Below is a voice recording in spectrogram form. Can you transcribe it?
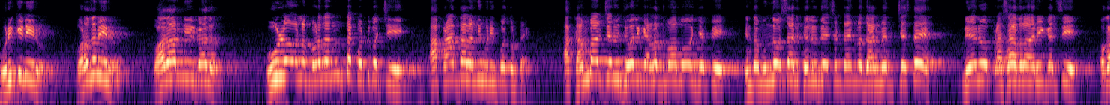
మురికి నీరు బురద నీరు గోదావరి నీరు కాదు. ఊళ్ళో ఉన్న బురదంతా కొట్టుకొచ్చి ఆ ప్రాంతాలన్నీ మునిగిపోతుంటాయి. ఆ కంబాల చెరువు జోలికి వెళ్ళద్దు బాబు అని చెప్పి ఇంత ముందోసారి తెలుగుదేశం టైంలో దాని మీద చేస్తే నేను ప్రసాద్ లహరి కలిసి ఒక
